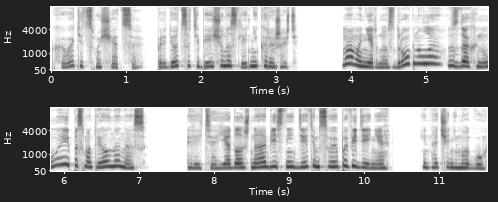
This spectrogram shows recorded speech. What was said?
хватит смущаться. Придется тебе еще наследника рожать». Мама нервно вздрогнула, вздохнула и посмотрела на нас. «Витя, я должна объяснить детям свое поведение, иначе не могу».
